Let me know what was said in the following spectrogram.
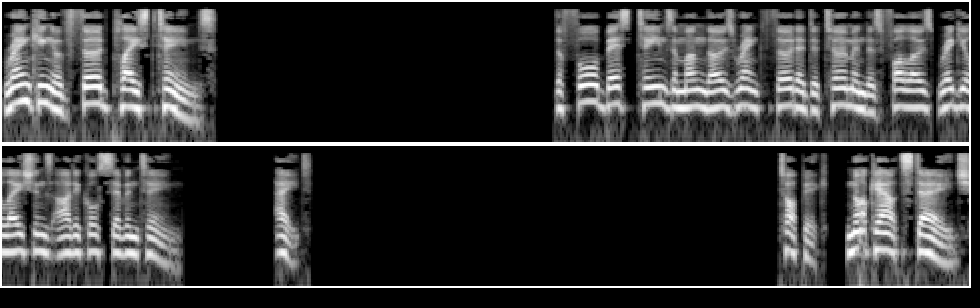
Ranking of third-placed teams The four best teams among those ranked third are determined as follows Regulations Article 17. 8. Topic: Knockout stage.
